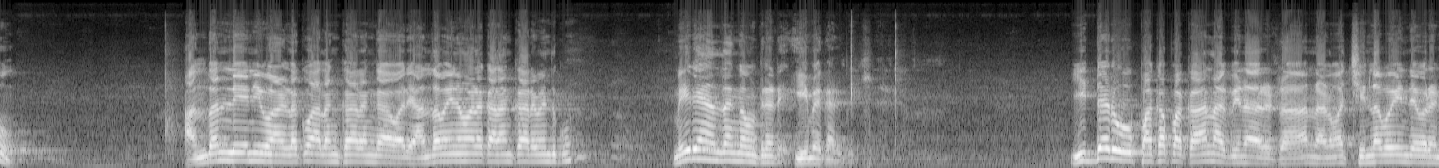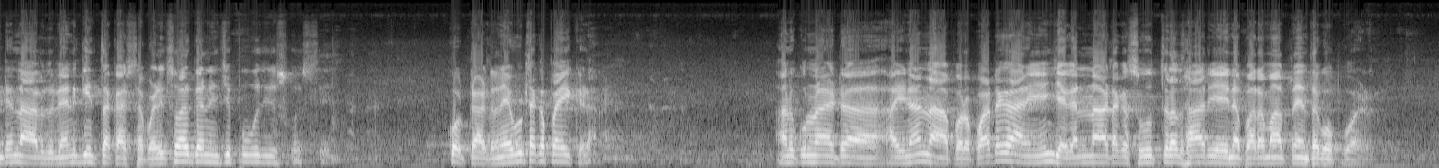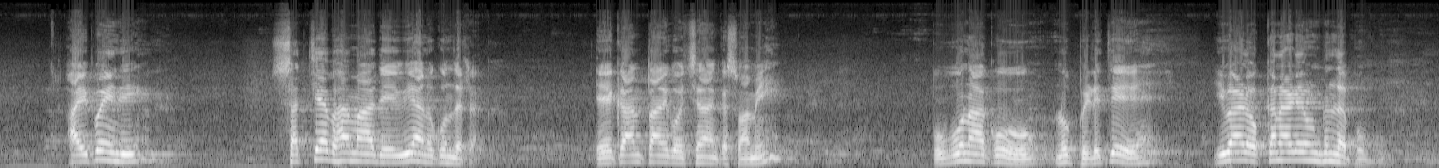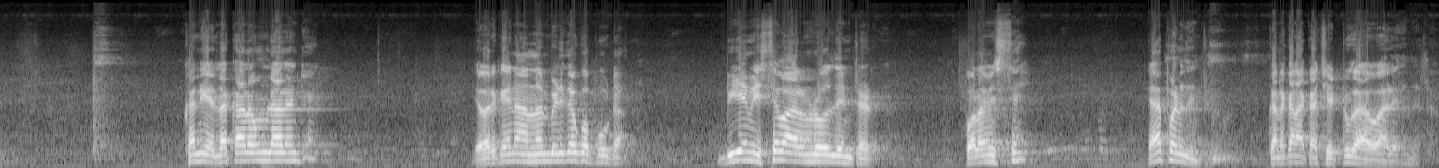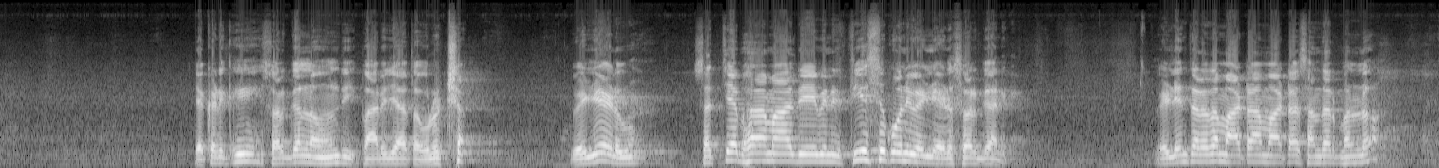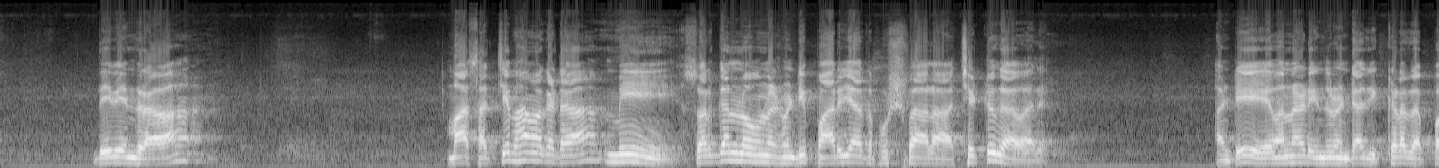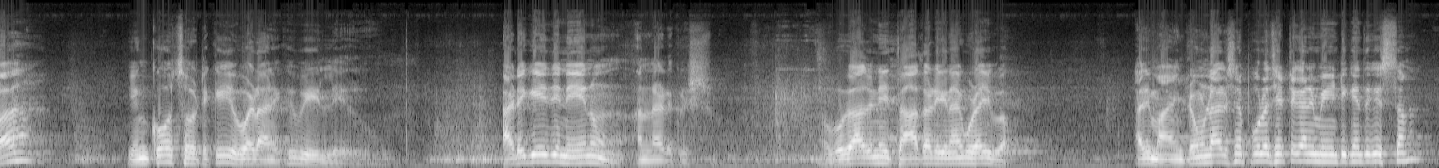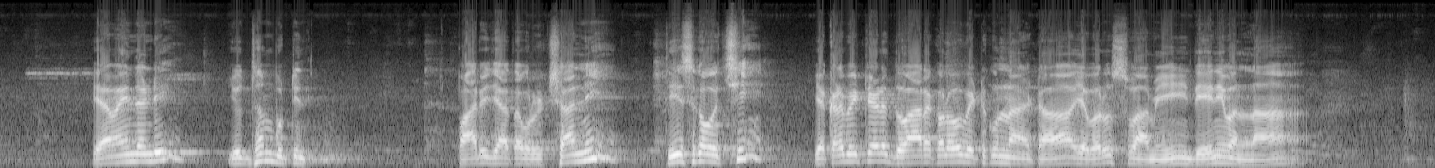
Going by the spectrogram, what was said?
అందం లేని వాళ్ళకు అలంకారం కావాలి. అందమైన వాళ్ళకు అలంకారం ఎందుకు? మీరే అందంగా ఉంటున్నట్టు ఈమె కనిపించింది. ఇద్దరు పకపక నవ్వినారట. నడమ చిన్నపోయింది ఎవరంటే నారదుడానికి ఇంత కష్టపడి స్వర్గం నుంచి పువ్వు తీసుకొస్తే కొట్టాటనే ఉట్టకపై ఇక్కడ అనుకున్నట అయినా నా పొరపాటు కానీ జగన్నాటక సూత్రధారి అయిన పరమాత్మ ఎంత గొప్పవాడు. అయిపోయింది. సత్యభామాదేవి అనుకుందట. ఏకాంతానికి వచ్చినాక స్వామి పువ్వు నాకు నువ్వు పెడితే ఇవాళ ఒక్కనాడే ఉంటుంది ఆ పువ్వు? కానీ ఎల్లకాలం ఉండాలంటే? ఎవరికైనా అన్నం పెడితే ఒక పూట. బియ్యం ఇస్తే వారం రోజులు తింటాడు. పొలం ఇస్తే? ఏపడు తింటాడు. కనుక నాకు ఆ చెట్టు కావాలి అన్నట్టు ఎక్కడికి? స్వర్గంలో ఉంది పారిజాత వృక్షం. వెళ్ళాడు. సత్యభామాదేవిని తీసుకొని వెళ్ళాడు స్వర్గానికి. వెళ్ళిన తర్వాత మాట మాట సందర్భంలో దేవేంద్ర మా సత్యభామకట మీ స్వర్గంలో ఉన్నటువంటి పారిజాత పుష్పాల చెట్టు కావాలి. అంటే ఏమన్నాడు ఇంద్రుడు అంటే అది ఇక్కడ తప్ప ఇంకో చోటికి ఇవ్వడానికి వీల్లేదు. అడిగేది నేను అన్నాడు కృష్ణుడు. నువ్వు కాదు నీ తాత అడిగినా కూడా ఇవ్వవు. అది మా ఇంట్లో ఉండాల్సిన పూల చెట్టు కానీ మీ ఇంటికి ఎందుకు ఇస్తాం? ఏమైందండి? యుద్ధం పుట్టింది. పారిజాత వృక్షాన్ని తీసుకువచ్చి ఎక్కడ పెట్టాడు? ద్వారకలో పెట్టుకున్నాట. ఎవరు స్వామి? దేనివల్ల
